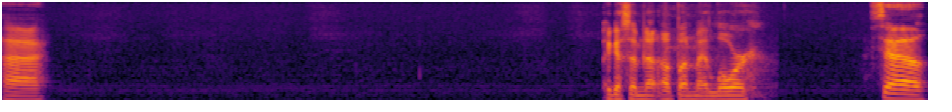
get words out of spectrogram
Uh, I guess I'm not up on my lore. so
